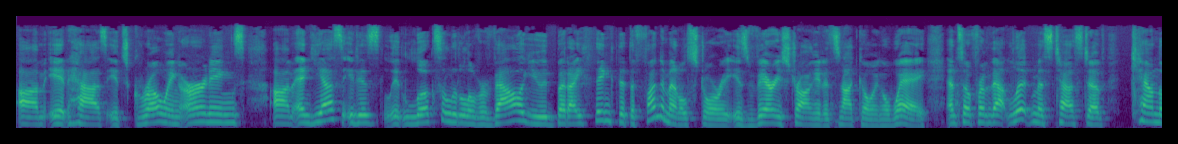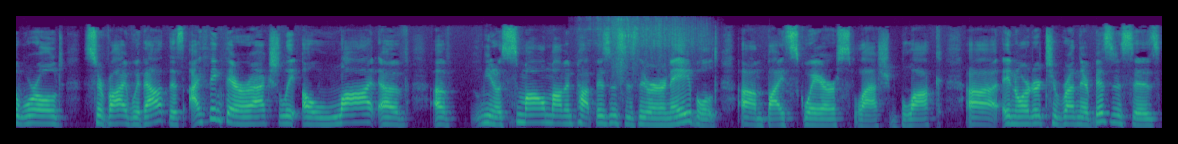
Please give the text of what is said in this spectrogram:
Um, it has, it's growing earnings. Um, and yes, it is, it looks a little overvalued, but I think that the fundamental story is very strong and it's not going away. And so from that litmus test of can the world survive without this? I think there are actually a lot of, of you know small mom and pop businesses that are enabled um, by Square slash Block uh, in order to run their businesses.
